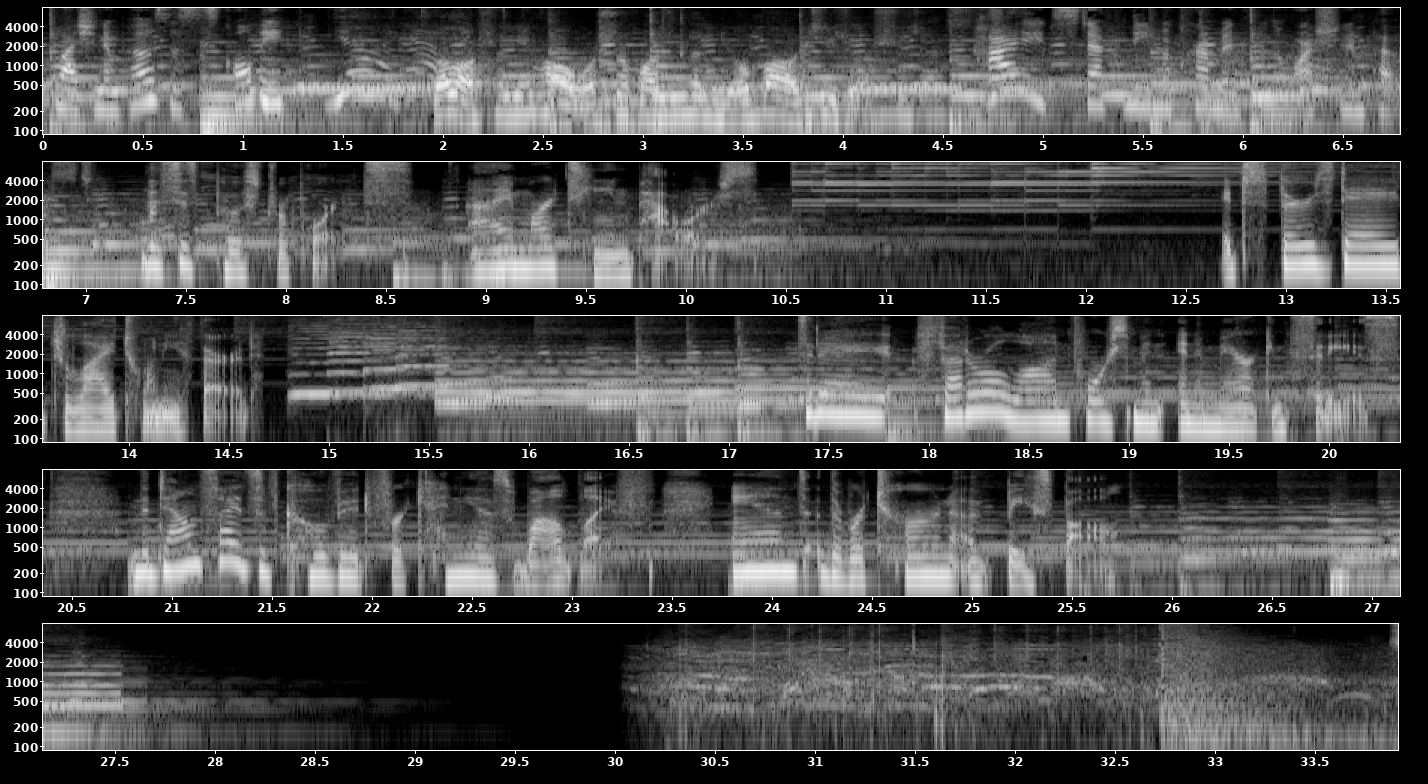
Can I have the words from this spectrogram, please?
Washington Post, this is Colby. Yeah, yeah. 何老师你好，我是华盛顿邮报记者施佳。Hi, it's Stephanie McCrummen from The Washington Post. This is Post Reports. I'm Martine Powers. It's Thursday, July 23rd. Today, federal law enforcement in American cities, the downsides of COVID for Kenya's wildlife, and the return of baseball.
